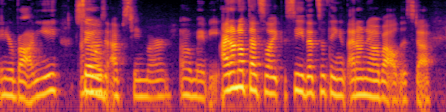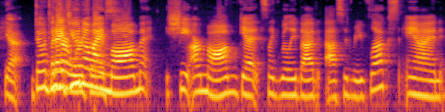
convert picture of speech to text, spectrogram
in your body. So it was Epstein Barr. oh maybe I don't know if that's like. See, that's the thing. I don't know about all this stuff. yeah. Don't But I do know my mom. She, our mom, gets like really bad acid reflux, and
